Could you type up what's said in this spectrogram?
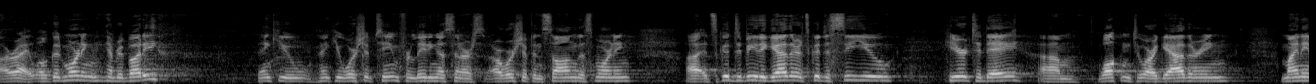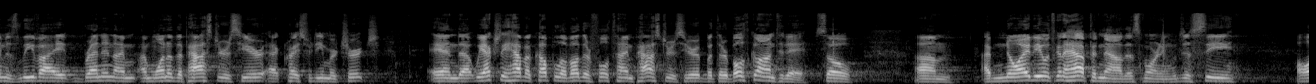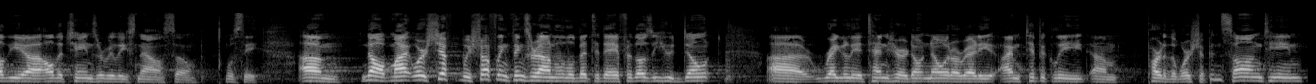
All right. Well, good morning, everybody. Thank you, thank you, worship team, for leading us in our, our worship and song this morning. Uh, it's good to be together. It's good to see you here today. Um, welcome to our gathering. My name is Levi Brennan. I'm, I'm one of the pastors here at Christ Redeemer Church. And uh, we actually have a couple of other full time pastors here, but they're both gone today. So um, I have no idea what's going to happen now this morning. We'll just see. All the, uh, all the chains are released now, so we'll see. Um, no, my, we're, shift, we're shuffling things around a little bit today. For those of you who don't uh, regularly attend here or don't know it already, I'm typically um, part of the worship and song team.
